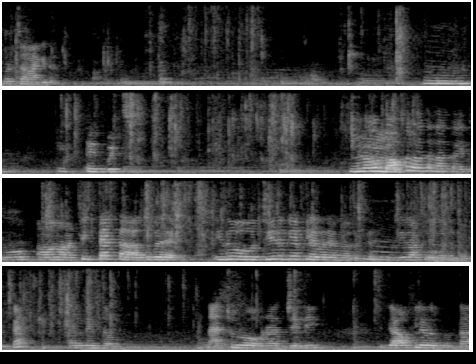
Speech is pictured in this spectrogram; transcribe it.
ಬಟ್ ಚೆನ್ನಾಗಿದೆ. Tic bits. ಬಾಕ್ಸ್ ಬರುತ್ತಲ್ಲ ಟಿಕ್ ಟ್ಯಾಕ್ ಅದು ಬೇರೆ. ಇದು ಜೀರಿಗೆ ಫ್ಲೇವರ್ ಏನೋ ಇರುತ್ತೆ. ಜೀರಾ ಫ್ಲೇವರ್ ಏನೋ ಇರುತ್ತೆ. ಅಲ್ಲಿಂದ ನ್ಯಾಚುರೋ ಅವರ ಜೆಲಿ ಇದು ಯಾವ ಫ್ಲೇವರ್ ಗೊತ್ತಾ?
